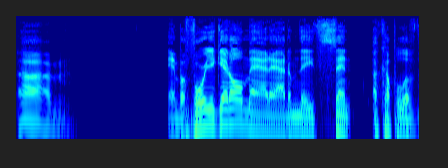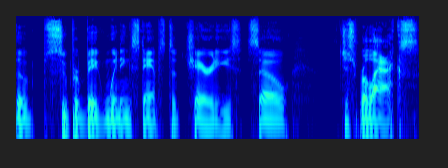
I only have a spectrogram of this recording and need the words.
Um and before you get all mad at them they sent a couple of the super big winning stamps to charities. So just relax.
